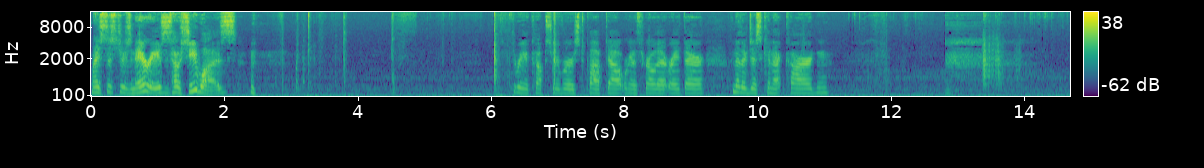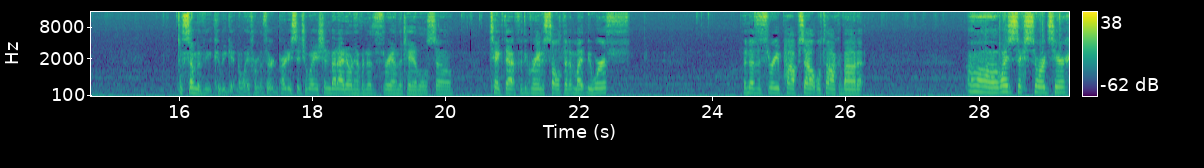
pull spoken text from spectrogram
My sister's an Aries is how she was. Three of Cups reversed popped out. We're going to throw that right there. Another disconnect card. Some of you could be getting away from a third party situation, but I don't have another three on the table, so take that for the grain of salt that it might be worth. If another three pops out, we'll talk about it. Oh, why is six swords here?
